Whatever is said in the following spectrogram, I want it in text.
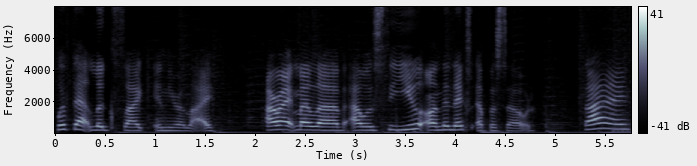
what that looks like in your life. All right, my love, I will see you on the next episode. Bye.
